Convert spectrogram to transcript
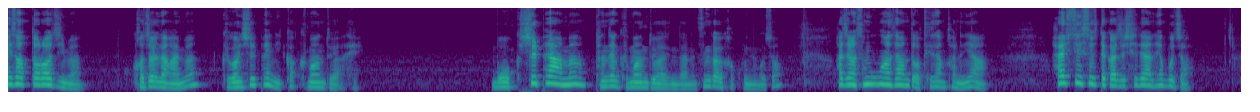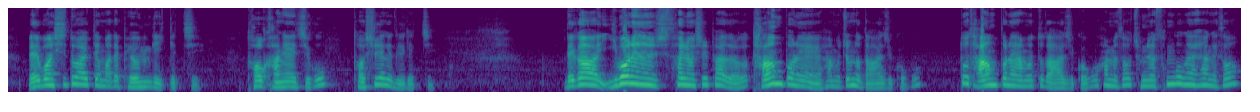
해서 떨어지면, 거절당하면 그건 실패니까 그만둬야 해. 뭐 실패하면 당장 그만둬야 된다는 생각을 갖고 있는 거죠. 하지만 성공한 사람도 어떻게 생각하느냐? 할 수 있을 때까지 최대한 해보자. 매번 시도할 때마다 배우는 게 있겠지. 더 강해지고 더 실력이 늘겠지. 내가 이번에는 설령 실패하더라도 다음번에 하면 좀 더 나아질 거고 또 다음번에 하면 또 나아질 거고 하면서 점점 성공에 향해서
